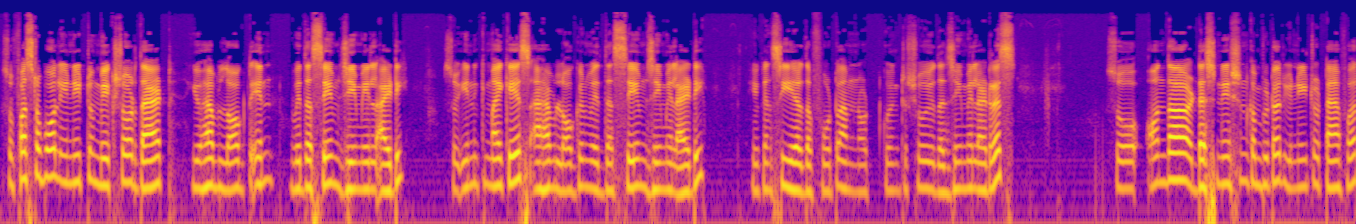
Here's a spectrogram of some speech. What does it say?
so first of all you need to make sure that you have logged in with the same Gmail ID so in my case I have logged in with the same Gmail ID you can see here the photo. I'm not going to show you the Gmail address. So on the destination computer you need to tap for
